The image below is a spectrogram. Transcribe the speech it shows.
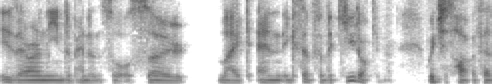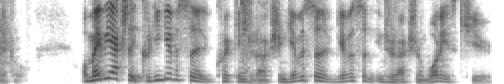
is our only independent source? So, like, and except for the Q document, which is hypothetical, or maybe actually, could you give us a quick introduction? Give us a give us an introduction of what is Q,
